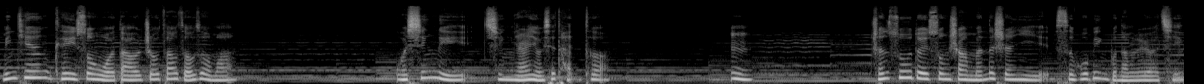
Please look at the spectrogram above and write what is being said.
明天可以送我到周遭走走吗？我心里竟然有些忐忑。嗯，陈苏对送上门的生意似乎并不那么热情。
